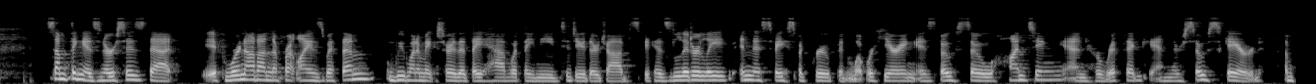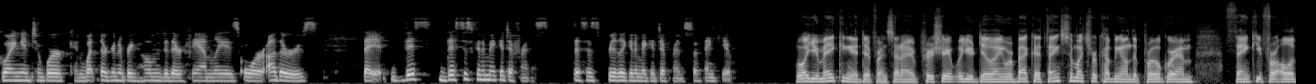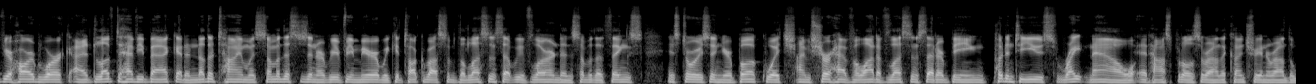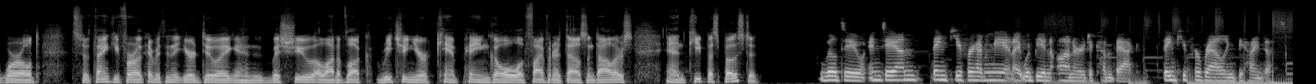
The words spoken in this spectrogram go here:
something as nurses that if we're not on the front lines with them, we want to make sure that they have what they need to do their jobs because literally in this Facebook group and what we're hearing is both so haunting and horrific and they're so scared of going into work and what they're going to bring home to their families or others that this this is going to make a difference. This is really going to make a difference. So thank you. Well, you're making a difference, and I appreciate what you're doing. Rebecca, thanks so much for coming on the program. Thank you for all of your hard work. I'd love to have you back at another time when some of this is in our rearview mirror. We could talk about some of the lessons that we've learned and some of the things and stories in your book, which I'm sure have a lot of lessons that are being put into use right now at hospitals around the country and around the world. So thank you for everything that you're doing and wish you a lot of luck reaching your campaign goal of $500,000 and keep us posted. Will do. And Dan, thank you for having me. And it would be an honor to come back. Thank you for rallying behind us.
